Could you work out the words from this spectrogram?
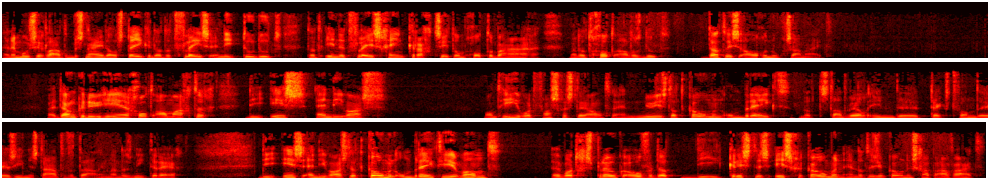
En hij moest zich laten besnijden als teken dat het vlees er niet toe doet. Dat in het vlees geen kracht zit om God te behagen. Maar dat God alles doet. Dat is al genoegzaamheid. Wij danken u Heer God Almachtig, die is en die was. Want hier wordt vastgesteld, en nu is dat komen ontbreekt, dat staat wel in de tekst van de herziene statenvertaling, maar dat is niet terecht. Die is en die was, dat komen ontbreekt hier, want er wordt gesproken over dat die Christus is gekomen en dat is een koningschap aanvaard.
